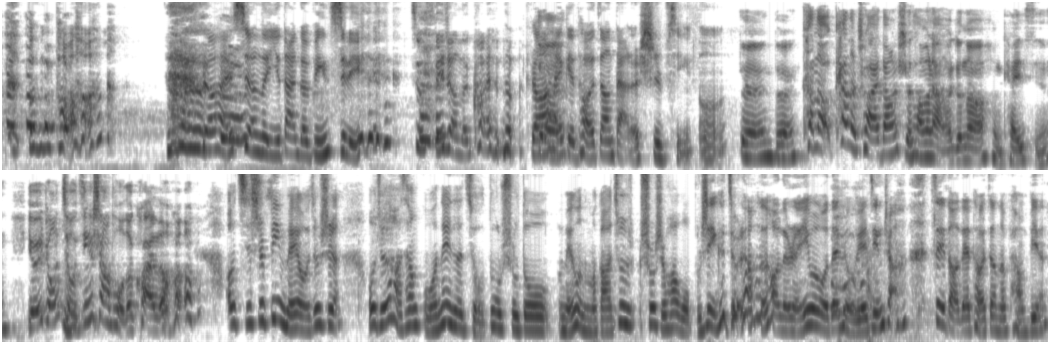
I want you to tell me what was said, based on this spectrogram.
奔跑，然后还炫了一大个冰淇淋，就非常的快乐。然后还给桃酱打了视频，嗯。对对，看到看得出来，当时他们两个真的很开心，有一种酒精上头的快乐。哦，其实并没有，就是我觉得好像国内的酒度数都没有那么高。就是说实话，我不是一个酒量很好的人，因为我在纽约经常醉倒在桃酱的旁边。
